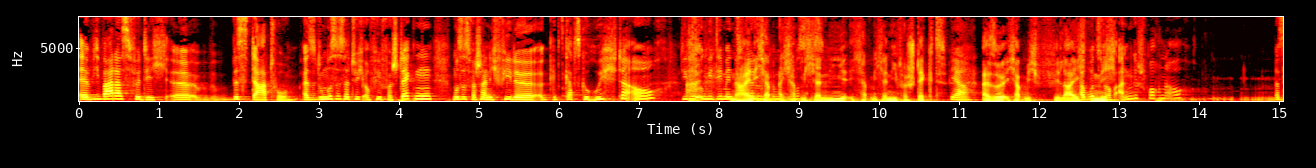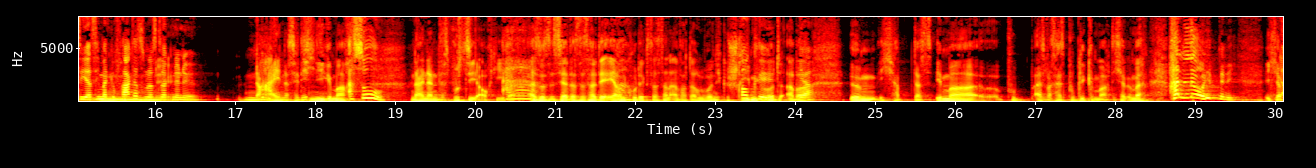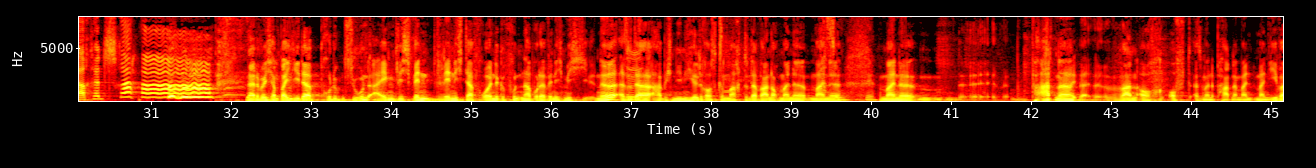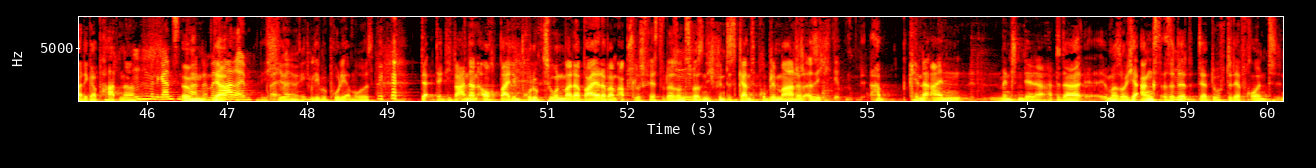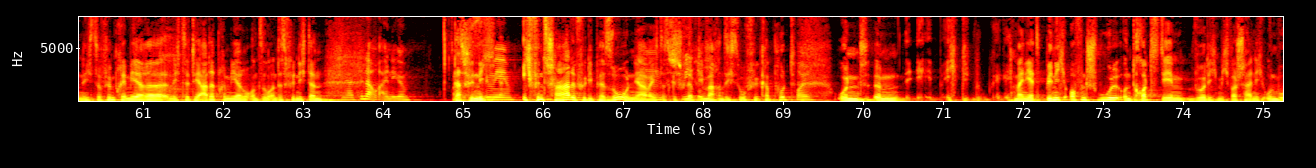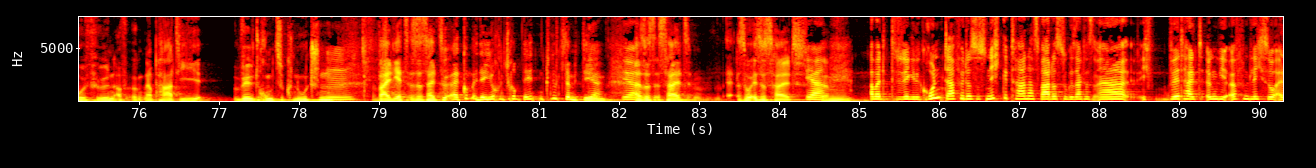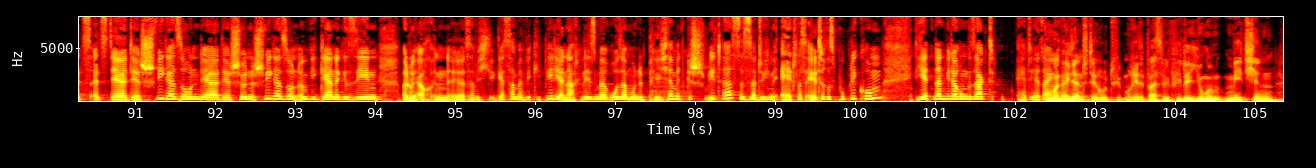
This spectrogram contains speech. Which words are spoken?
Äh, wie war das für dich äh, bis dato? Also du musstest natürlich auch viel verstecken, musstest wahrscheinlich viele, gab es Gerüchte auch, die du irgendwie dementieren Nein, ich habe ich hab mich ja nie, ich habe mich ja nie versteckt. Ja. Also ich habe mich vielleicht Aber wurdest du nicht. darauf angesprochen auch? Dass sich das jemand gefragt hat und du hast gesagt, nee, nee. Nein, das hätte ich nie gemacht. Ach so. Nein, nein, das wusste ja auch jeder. Also es ist ja, das ist halt der Ehrenkodex, dass dann einfach darüber nicht geschrieben Okay, wird. Aber ja. ähm, ich habe das immer, äh, also was heißt publik gemacht? Ich habe immer, hallo, hier bin ich. Ich habe. Nein, aber ich habe bei jeder Produktion eigentlich, wenn wenn ich da Freunde gefunden habe oder wenn ich mich, ne, also da habe ich nie einen Hehl draus gemacht und da waren auch meine meine Mhm. So, okay. meine ähm, äh, Partner äh, waren auch oft, also meine Partner, mein, mein jeweiliger Partner, Mhm, meine ganzen Partner, mein ja, Harem. ich äh, liebe polyamorös, da, da, die waren dann auch bei den Produktionen mal dabei oder beim Abschlussfest oder Mhm. sonst was und ich finde das ganz problematisch. Also ich hab, kenne einen Menschen, der da- hatte da immer solche Angst. Also Mhm. der, der durfte der Freund nicht zur Filmpremiere, nicht zur Theaterpremiere und so. Und das finde ich dann, Ja, ich kenne auch einige. das finde ich, ich finde es schade für die Person, ja, weil ich das Gefühl habe, die machen sich so viel kaputt. Voll. Und ähm, ich, ich meine, jetzt bin ich offen schwul und trotzdem würde ich mich wahrscheinlich unwohl fühlen auf irgendeiner Party wild rumzuknutschen, weil jetzt ist es halt so, äh, guck mal, der Jochen Schrupp da hinten knutscht da mit dem. Ja, ja. Also es ist halt, so ist es halt. Ja, Ähm, aber der, Grund dafür, dass du es nicht getan hast, war, dass du gesagt hast, ah, ich wird halt irgendwie öffentlich so als als der der Schwiegersohn, der der schöne Schwiegersohn irgendwie gerne gesehen, weil du ja auch in, äh, das habe ich gestern bei Wikipedia nachgelesen, bei Rosamunde Pilcher mitgespielt hast. Das ist natürlich ein etwas älteres Publikum. Die hätten dann wiederum gesagt, hätte ja sein wo man können. wieder in Stereotypen redet. Weißt du, wie viele junge Mädchen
